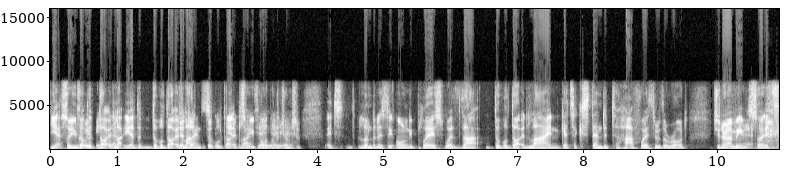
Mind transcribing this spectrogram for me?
Yeah, so you've got the what you mean? dotted line, yeah, the double dotted The lines. double Yeah, dotted So you pull yeah, up at the junction. It's London is the only place where that double dotted line gets extended to halfway through the road. Do you know what I mean? So it's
